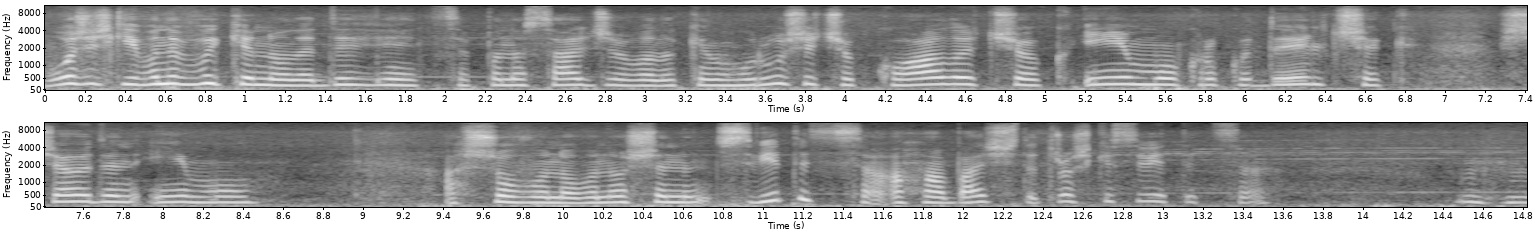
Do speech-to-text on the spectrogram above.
Божечки, вони викинули, дивіться, понасаджували кенгурушечок, коалочок, іму, крокодильчик, ще один іму. А що воно? Воно ще не світиться? Ага, бачите, трошки світиться. Угу.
